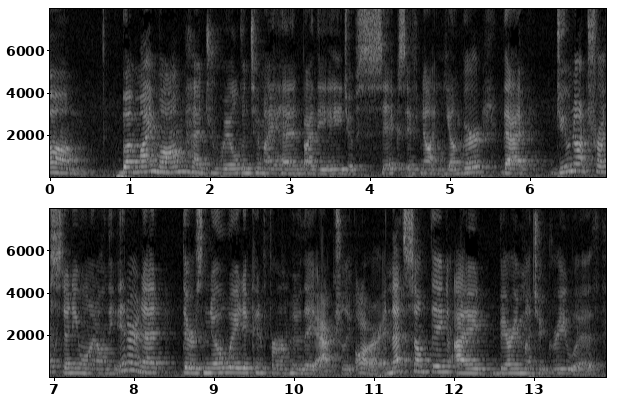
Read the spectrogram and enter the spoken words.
Um, but my mom had drilled into my head by the age of six, if not younger, that do not trust anyone on the internet. There's no way to confirm who they actually are. And that's something I very much agree with.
